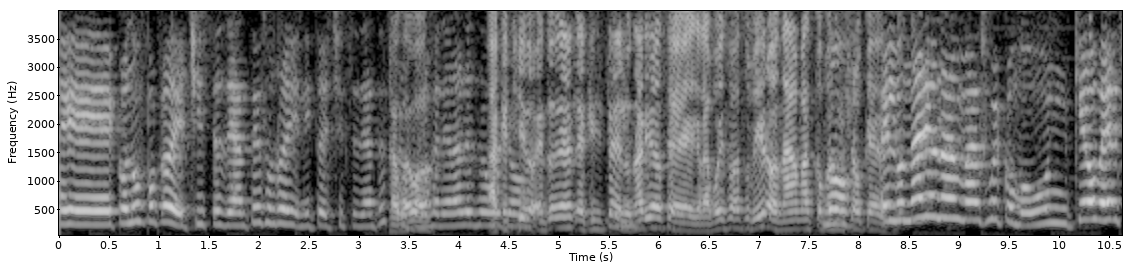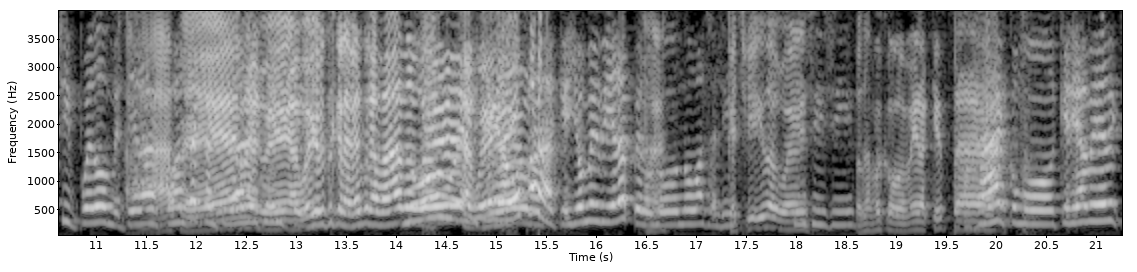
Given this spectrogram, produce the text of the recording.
eh, con un poco de chistes de antes, un rellenito de chistes de antes, pero huevo. por lo general es nuevo Ah, qué show. chido. Entonces, ¿el que hiciste en el lunario se grabó y se va a subir o nada más como es un show que. el lunario nada más fue como un, quiero ver si puedo meter a Ah, cuánta perra, cantidad de güey. gente. Ah, güey, yo pensé que la habías grabado, no, güey. güey, a se grabó para que yo me viera, pero Ajá. no, no va a salir. Qué chido, güey. Sí, sí, sí. O sea, fue como, mira, aquí está. Ajá, como quería ver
